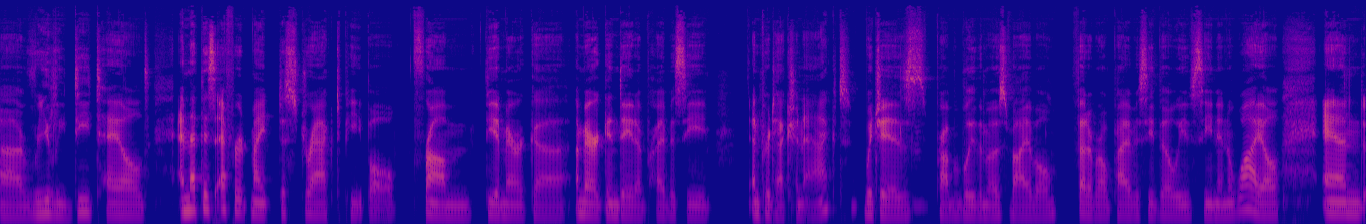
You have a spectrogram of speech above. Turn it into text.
uh, really detailed, and that this effort might distract people from the America American Data Privacy and Protection Act, which is probably the most viable federal privacy bill we've seen in a while, and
